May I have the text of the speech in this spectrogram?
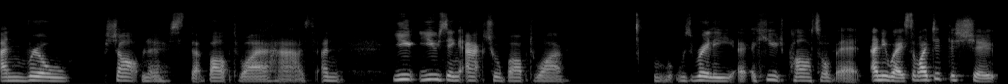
and real sharpness that barbed wire has. And you using actual barbed wire was really a, a huge part of it. Anyway so i did this shoot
